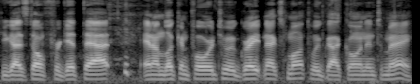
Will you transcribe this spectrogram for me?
You guys don't forget that. and I'm looking forward to a great next month we've got going into May.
